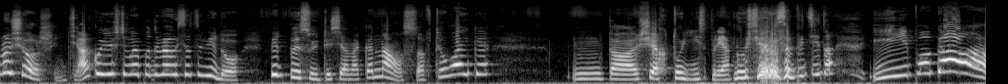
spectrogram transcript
Ну що ж, дякую, що ви подивилися це відео. Підписуйтеся на канал, ставте лайки. Та ще хто їсть приятного ще раз апетита. І пока!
